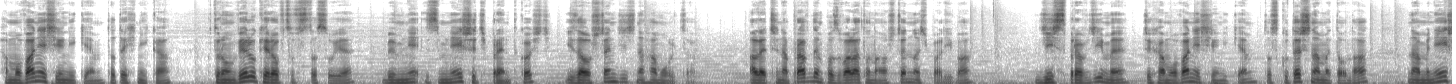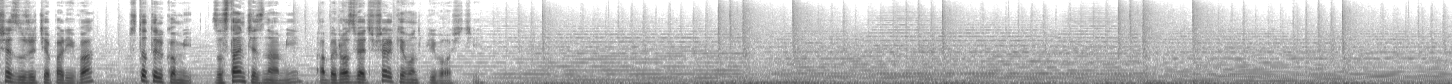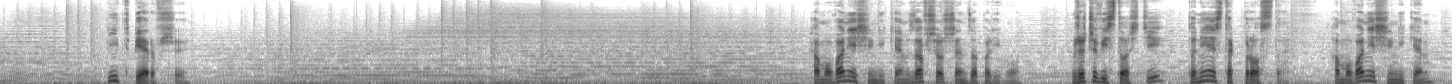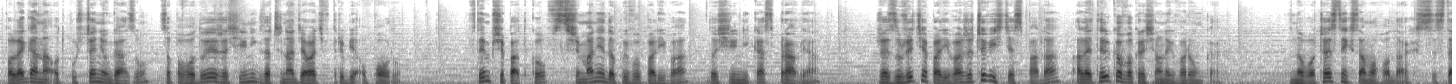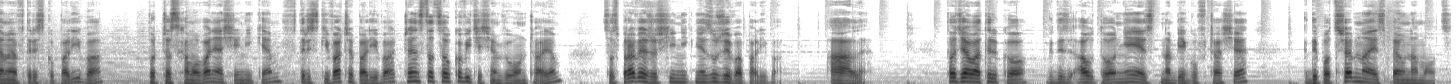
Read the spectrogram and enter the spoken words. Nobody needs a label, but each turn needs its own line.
Hamowanie silnikiem to technika, którą wielu kierowców stosuje, by mnie- zmniejszyć prędkość i zaoszczędzić na hamulcach. Ale czy naprawdę pozwala to na oszczędność paliwa? Dziś sprawdzimy, czy hamowanie silnikiem to skuteczna metoda na mniejsze zużycie paliwa, czy to tylko mit. Zostańcie z nami, aby rozwiać wszelkie wątpliwości. Mit pierwszy. Hamowanie silnikiem zawsze oszczędza paliwo. W rzeczywistości to nie jest tak proste. Hamowanie silnikiem polega na odpuszczeniu gazu, co powoduje, że silnik zaczyna działać w trybie oporu. W tym przypadku wstrzymanie dopływu paliwa do silnika sprawia, że zużycie paliwa rzeczywiście spada, ale tylko w określonych warunkach. W nowoczesnych samochodach z systemem wtrysku paliwa podczas hamowania silnikiem wtryskiwacze paliwa często całkowicie się wyłączają, co sprawia, że silnik nie zużywa paliwa. Ale to działa tylko, gdy auto nie jest na biegu w czasie, gdy potrzebna jest pełna moc.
